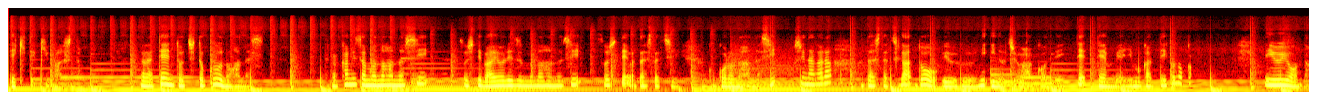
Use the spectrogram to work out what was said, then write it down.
できてきました。だから天と地と空の話。だから神様の話そしてバイオリズムの話そして私たち心の話をしながら私たちがどういうふうに命を運んでいって天命に向かっていくのかっていうような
